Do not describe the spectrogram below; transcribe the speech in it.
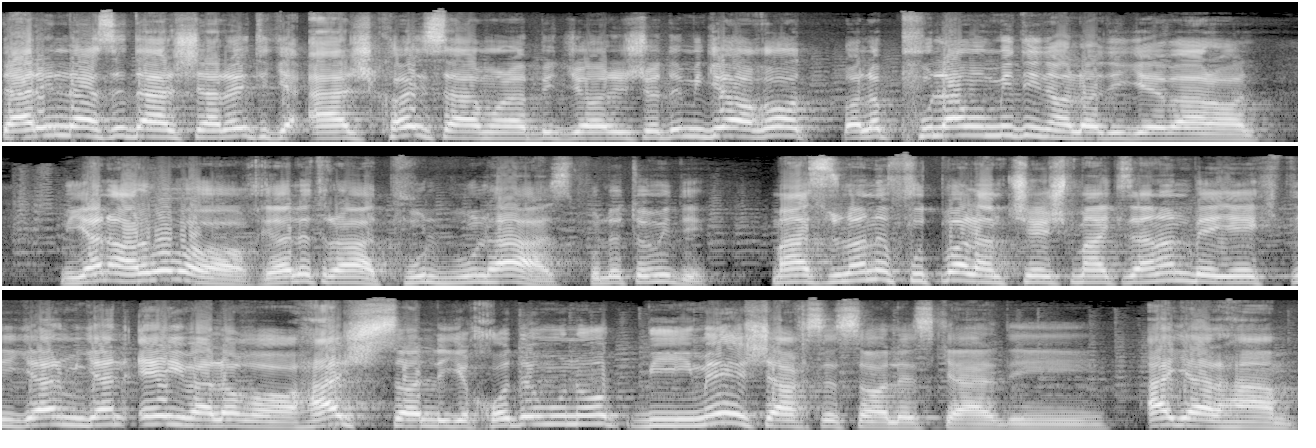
در این لحظه در شرایطی که اشکای سرمربی جاری شده میگه آقا بالا پولمو میدین حالا دیگه به میگن آره بابا خیالت راحت. پول پول هست. پول تو میدی. مسئولان فوتبال هم چشمک زنان به یکدیگر میگن ای آقا هشت سال لیگ خودمون رو بیمه شخص سالس کردیم. اگر هم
